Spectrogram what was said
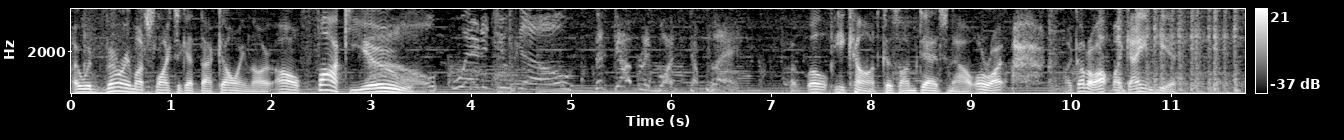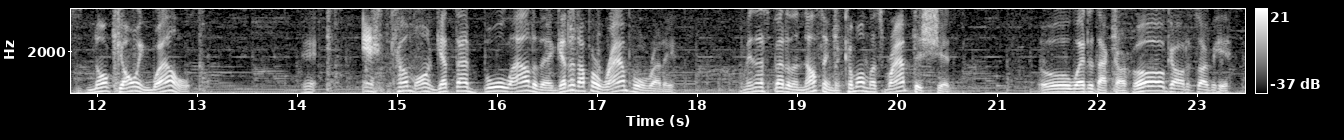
I would very much like to get that going though. Oh fuck you! Where did you go? The goblin wants to play. Uh, well, he can't because I'm dead now. All right, I got to up my game here. This is not going well. Eh, eh, come on, get that ball out of there. Get it up a ramp already. I mean, that's better than nothing, but come on, let's ramp this shit. Oh, where did that go? Oh, God, it's over here.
